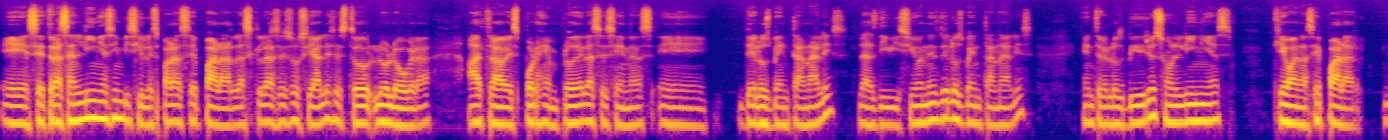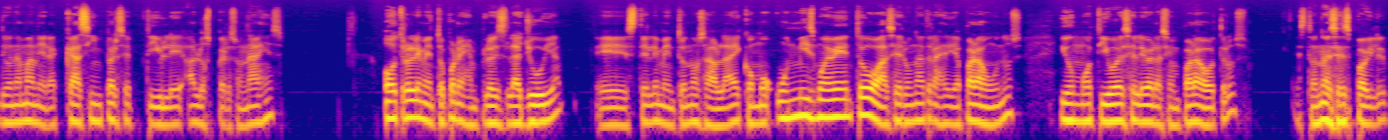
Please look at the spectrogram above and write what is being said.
Eh, se trazan líneas invisibles para separar las clases sociales. Esto lo logra a través, por ejemplo, de las escenas eh, de los ventanales, las divisiones de los ventanales entre los vidrios son líneas que van a separar de una manera casi imperceptible a los personajes. Otro elemento, por ejemplo, es la lluvia. Este elemento nos habla de cómo un mismo evento va a ser una tragedia para unos y un motivo de celebración para otros. Esto no es spoiler.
